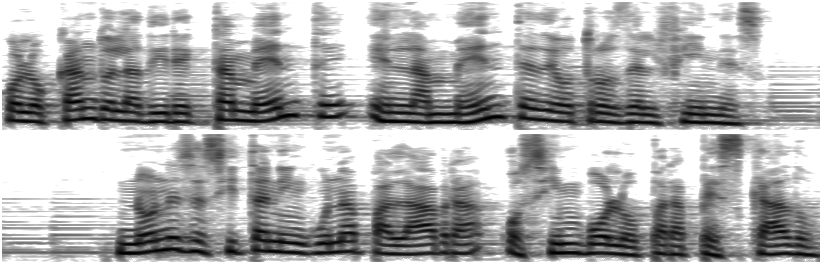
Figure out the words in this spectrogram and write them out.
colocándola directamente en la mente de otros delfines. No necesita ninguna palabra o símbolo para pescado,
